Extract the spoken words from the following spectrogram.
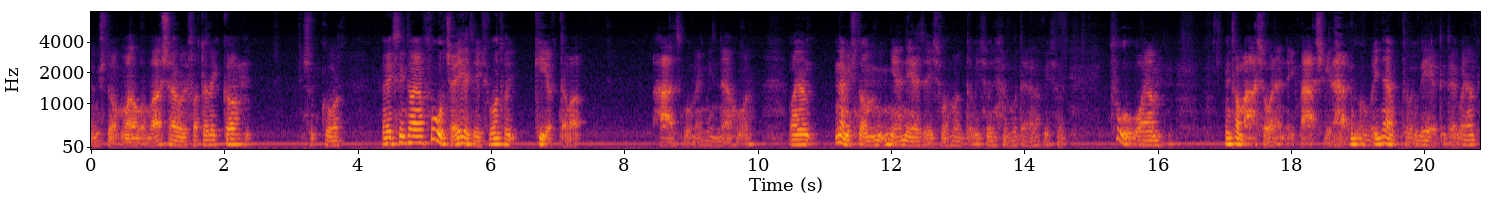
nem is tudom, valahol vásárolni fatalékkal, és akkor még szinte olyan furcsa érzés volt, hogy kijöttem a házból, meg mindenhol. Olyan, nem is tudom milyen érzés volt, mondtam is, hogy modellnak is, hogy fú, olyan mintha máshol lennék, más világon, vagy nem tudom, értitek, olyan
